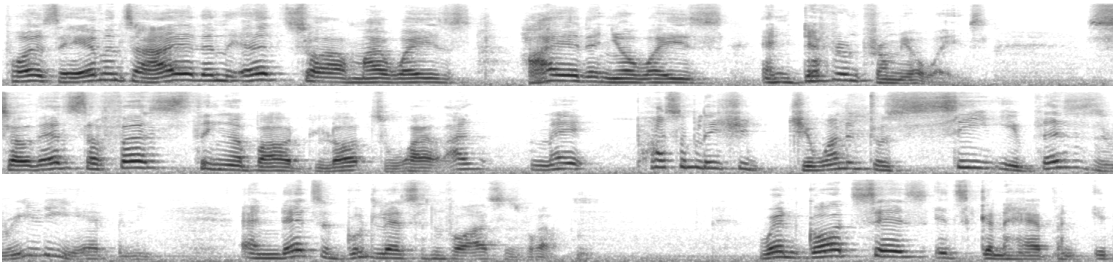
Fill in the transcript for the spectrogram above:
For as the heavens are higher than the earth, so are my ways higher than your ways and different from your ways. So that's the first thing about Lot's wife. I may possibly she she wanted to see if this is really happening. And that's a good lesson for us as well. When God says it's going to happen, it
